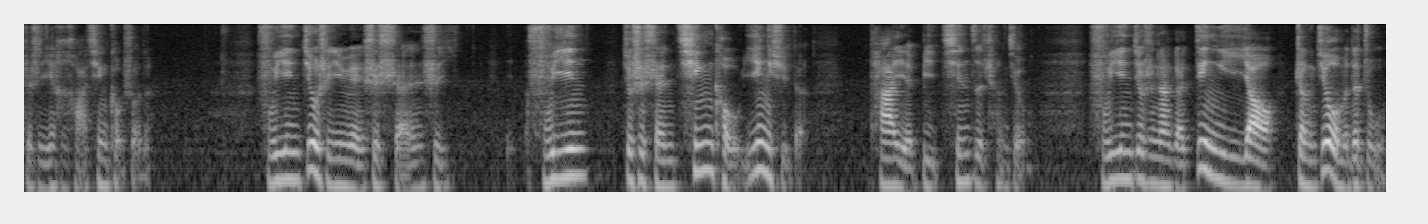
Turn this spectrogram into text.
这是耶和华亲口说的。福音就是因为是神是福音，就是神亲口应许的，他也必亲自成就。福音就是那个定义要拯救我们的主，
